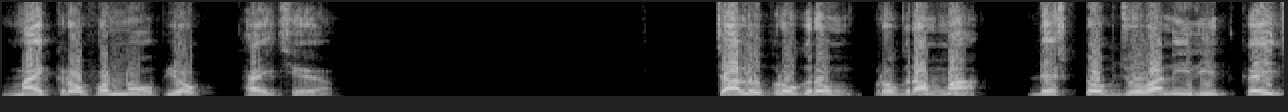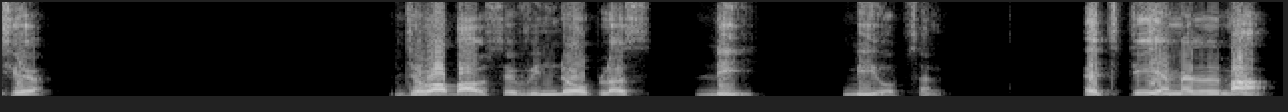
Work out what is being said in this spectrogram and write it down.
માઇક્રોફોનનો ઉપયોગ થાય છે. ચાલુ પ્રોગ્રામ, પ્રોગ્રામમાં ડેસ્કટોપ જોવાની રીત કઈ છે? જવાબ આવશે window plus D B option એચટીએમએલમાં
